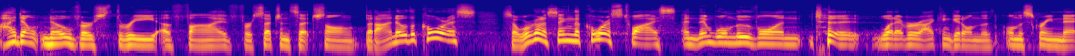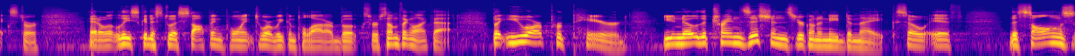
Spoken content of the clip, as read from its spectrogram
I don't know verse three of five for such and such song, but I know the chorus. So we're going to sing the chorus twice, and then we'll move on to whatever I can get on the on the screen next, or it'll at least get us to a stopping point to where we can pull out our books or something like that. But you are prepared. You know the transitions you're going to need to make. So if the songs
